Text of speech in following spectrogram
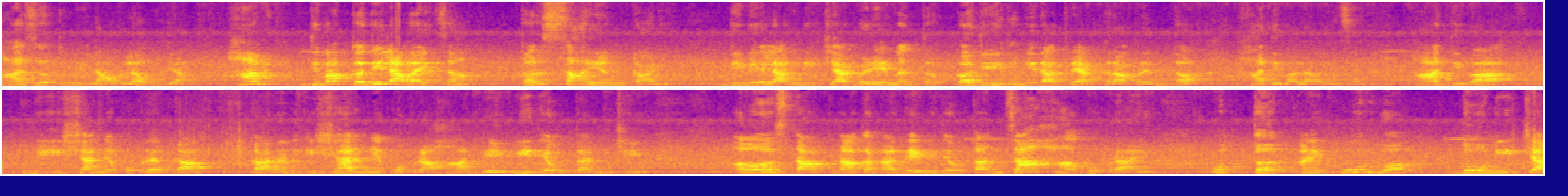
हा जर तुम्ही लावला उद्या हा दिवा कधी लावायचा? तर सायंकाळी. दिवे लागणीच्या वेळेनंतर कधीही तुम्ही रात्री अकरापर्यंत हा दिवा लावायचा. आहे हा दिवा तुम्ही ईशान्य कोपऱ्यात का? कारण ईशान्य कोपरा हा देवी देवतांची स्थापना करणार देवी देवतांचा हा कोपरा आहे. उत्तर आणि पूर्व दोन्हीच्या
